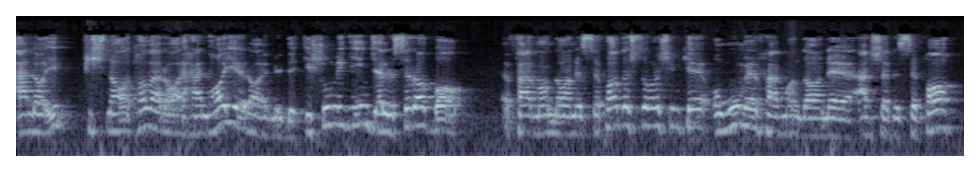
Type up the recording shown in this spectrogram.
علایی پیشنهادها و راه حل های ارائه میده ایشون میگه این جلسه را با فرماندهان سپاه داشته باشیم که عموم فرماندهان ارشد سپاه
